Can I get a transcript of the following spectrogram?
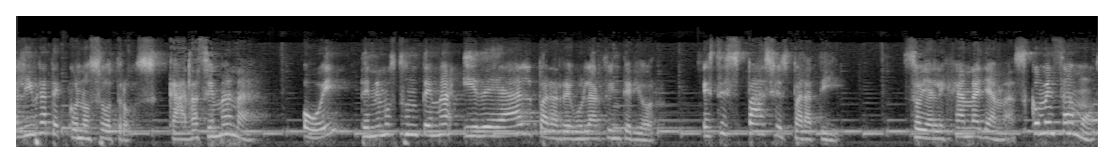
Calíbrate con nosotros cada semana. Hoy tenemos un tema ideal para regular tu interior. Este espacio es para ti. Soy Alejandra Llamas. Comenzamos.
